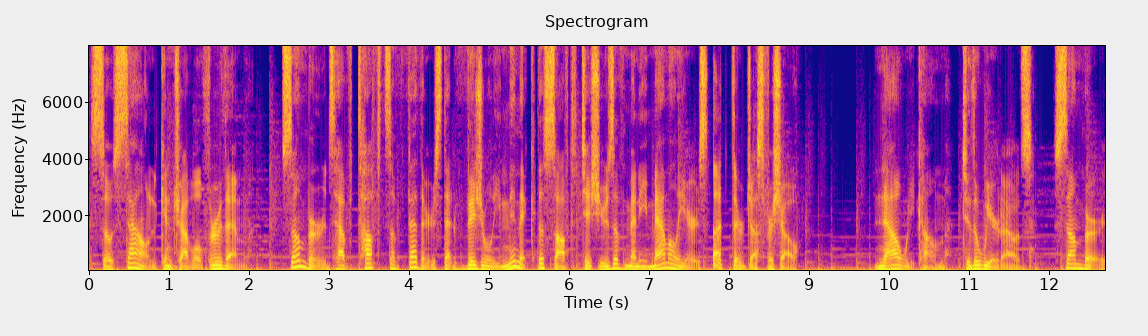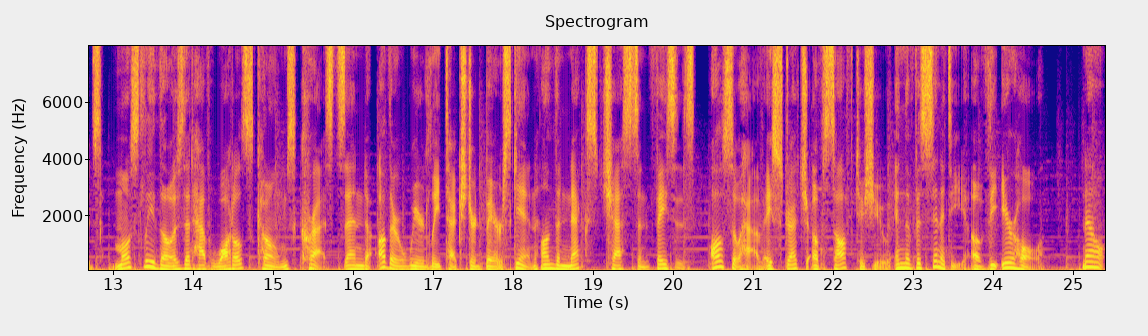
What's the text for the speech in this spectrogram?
so sound can travel through them. Some birds have tufts of feathers that visually mimic the soft tissues of many mammal ears, but they're just for show. Now we come to the weirdos. Some birds, mostly those that have wattles, combs, crests, and other weirdly textured bare skin on the necks, chests, and faces, also have a stretch of soft tissue in the vicinity of the ear hole. Now,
